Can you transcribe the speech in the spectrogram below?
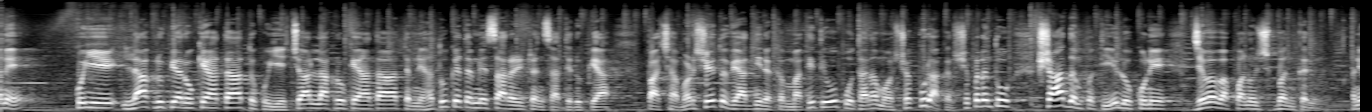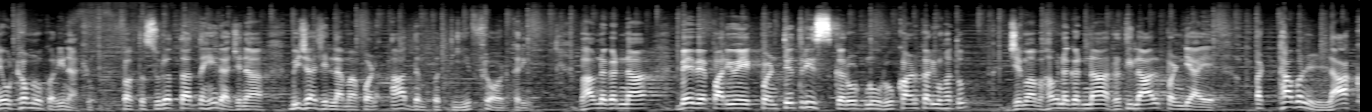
અને કોઈએ લાખ રૂપિયા રોક્યા હતા તો કોઈએ ચાર લાખ રોક્યા હતા. તેમને હતું કે તેમને સારા રિટર્ન સાથે રૂપિયા પાછા મળશે તો વ્યાજની રકમમાંથી તેઓ પોતાના મોશક પૂરા કરશે. પરંતુ શાહ દંપતીએ લોકોને જવાબ આપવાનું જ બંધ કર્યું અને ઉઠવણું કરી નાખ્યું. ફક્ત સુરતના જ નહીં, રાજ્યના બીજા જિલ્લામાં પણ આ દંપતીએ ફ્રોડ કર્યું. ભાવનગરના બે વેપારીઓએ એક પણ તેત્રીસ કરોડનું રોકાણ કર્યું હતું, જેમાં ભાવનગરના રતિલાલ પંડ્યાએ અઠ્ઠાવન લાખ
